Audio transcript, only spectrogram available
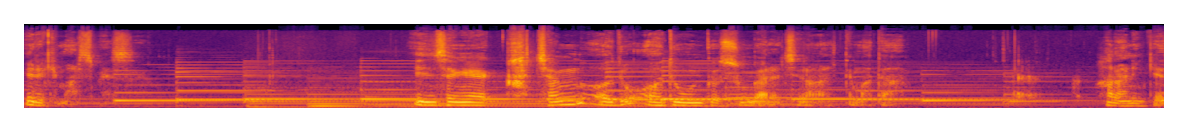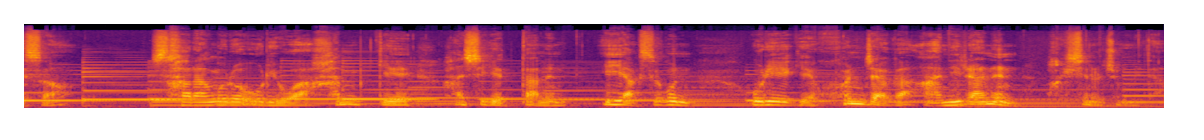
이렇게 말씀했어요. 인생의 가장 어두, 어두운 그 순간을 지나갈 때마다 하나님께서 사랑으로 우리와 함께 하시겠다는 이 약속은 우리에게 혼자가 아니라는 확신을 줍니다.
